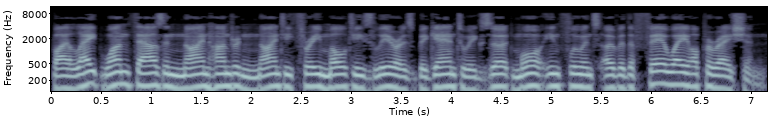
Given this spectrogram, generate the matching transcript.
by late 1993 Maltese liras began to exert more influence over the Fairway operation.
